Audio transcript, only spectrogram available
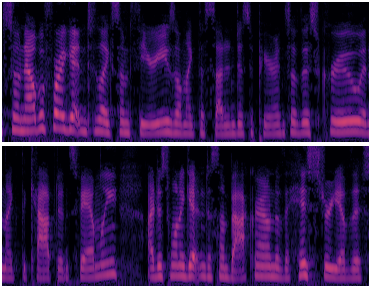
so now before I get into like some theories on like the sudden disappearance of this crew and like the captain's family, I just want to get into some background of the history of this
